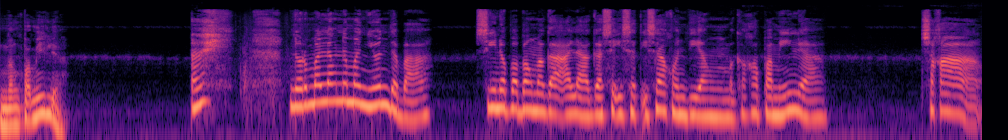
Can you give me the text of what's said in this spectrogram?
Ng pamilya. Ay, normal lang naman yun, ba? Sino pa bang mag-aalaga sa isa't isa kundi ang magkakapamilya? Tsaka,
